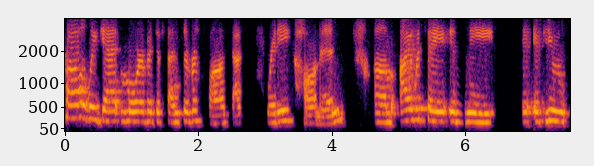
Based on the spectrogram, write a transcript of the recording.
probably get more of a defensive response. That's pretty common. Um, I would say in the if you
